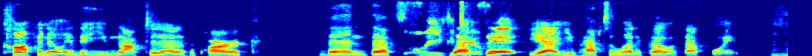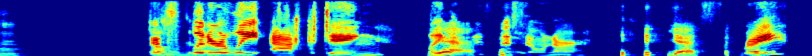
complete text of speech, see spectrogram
confidently that you knocked it out of the park, then that's all you can that's do. it. Yeah, you have to let it go at that point. hmm That's Oh, God. literally acting like Yeah. a business owner, yes, right?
